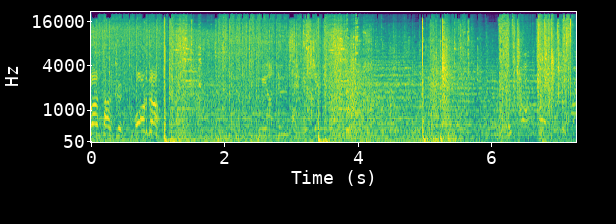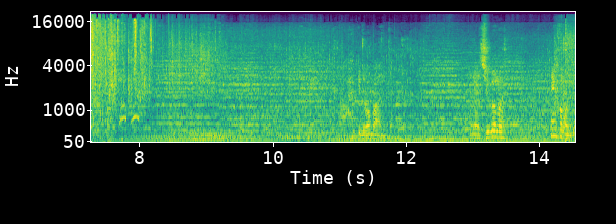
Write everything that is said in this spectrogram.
Düşman tankı. Orada. We are losing objective. 아, 할게 너무 많은데. 아니야, 지금은 탱커 먼저.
